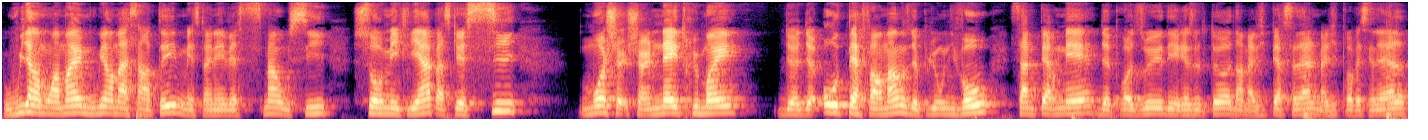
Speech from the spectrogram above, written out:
oui en moi-même, oui en ma santé, mais c'est un investissement aussi sur mes clients parce que si moi je, suis un être humain de, de, haute performance, de plus haut niveau, ça me permet de produire des résultats dans ma vie personnelle, ma vie professionnelle,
